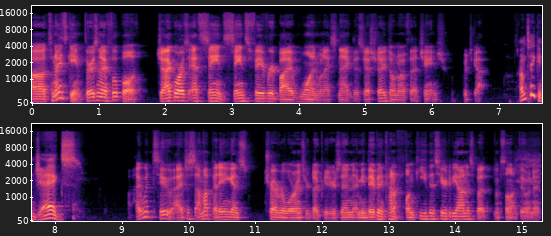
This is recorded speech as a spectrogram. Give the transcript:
Uh, tonight's game, Thursday night football, Jaguars at Saints. Saints favored by one. When I snagged this yesterday, I don't know if that changed. What you got? I'm taking Jags. I would too. I just I'm not betting against Trevor Lawrence or Doug Pederson. I mean, they've been kind of funky this year, to be honest, but I'm still not doing it.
